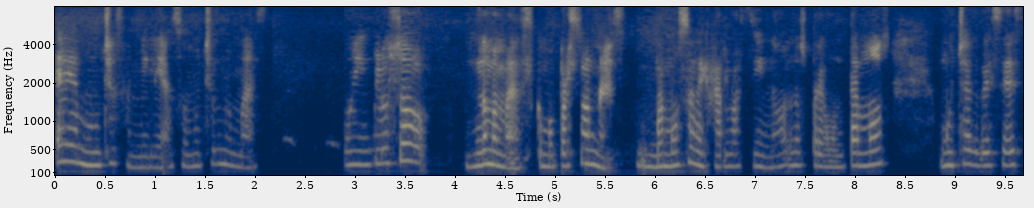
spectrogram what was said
eh, muchas familias o muchas mamás, o incluso no mamás, como personas, vamos a dejarlo así, ¿no? Nos preguntamos muchas veces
